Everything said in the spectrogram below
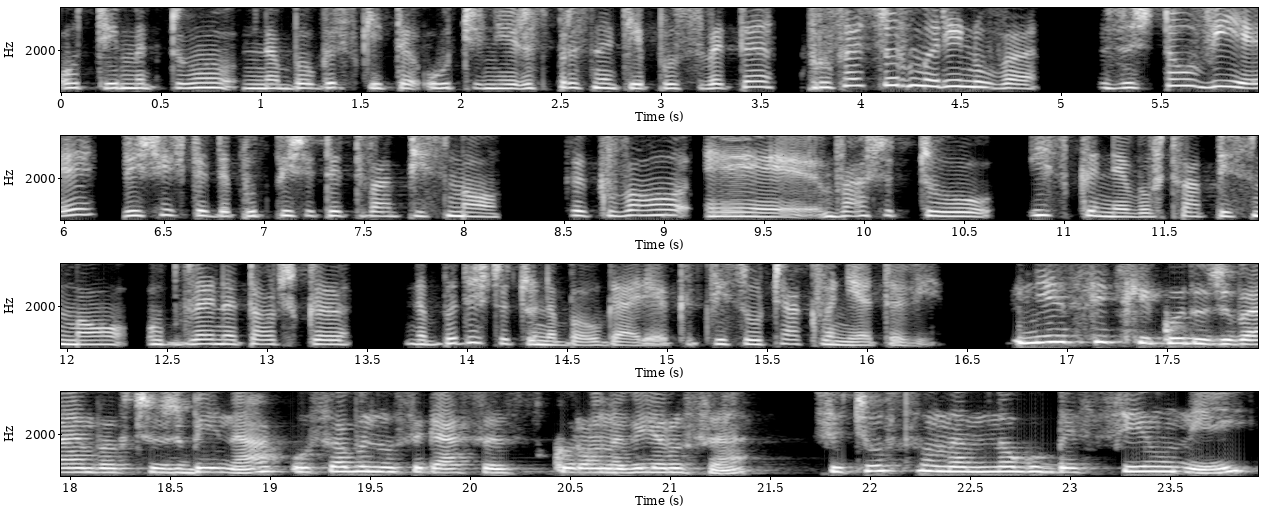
от името на българските учени, разпръснати по света. Професор Маринова, защо вие решихте да подпишете това писмо? Какво е вашето искане в това писмо от гледна точка на бъдещето на България? Какви са очакванията ви? Ние всички, които живеем в чужбина, особено сега с коронавируса, се чувстваме много безсилни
